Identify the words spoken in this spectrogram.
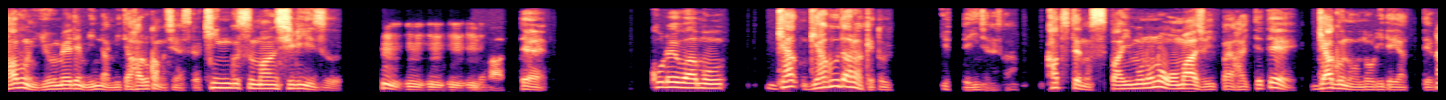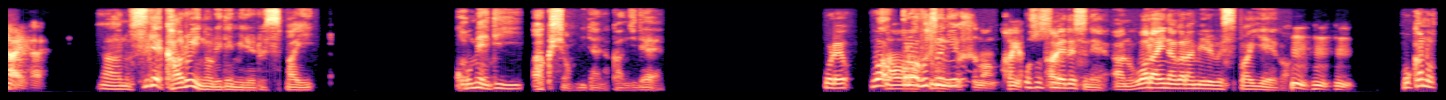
多分有名でみんな見てはるかもしれないですけど、キングスマンシリーズのがあって、これはもうギャギャグだらけと言っていいんじゃないですか？かつてのスパイもののオマージュいっぱい入ってて、ギャグのノリでやってうん。る。はい、はい。あの、すげえ軽いノリで見れるスパイ、コメディアクションみたいな感じで、これは、これは普通におすすめですね。あの、笑いながら見れるスパイ映画。他の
